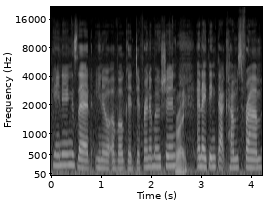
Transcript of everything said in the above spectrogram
paintings that you know evoke a different emotion, right. and I think that comes from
